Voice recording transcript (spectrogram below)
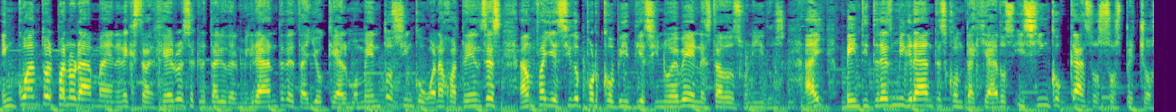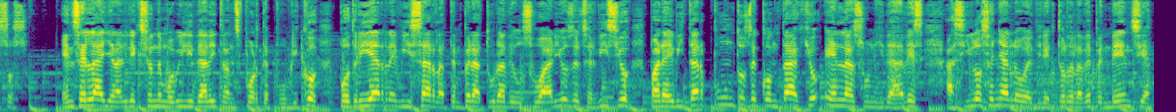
En cuanto al panorama en el extranjero, el secretario del Migrante detalló que al momento cinco guanajuatenses han fallecido por COVID-19 en Estados Unidos. Hay 23 migrantes contagiados y cinco casos sospechosos. En Celaya, la Dirección de Movilidad y Transporte Público podría revisar la temperatura de usuarios del servicio para evitar puntos de contagio en las unidades. Así lo señaló el director de la dependencia,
